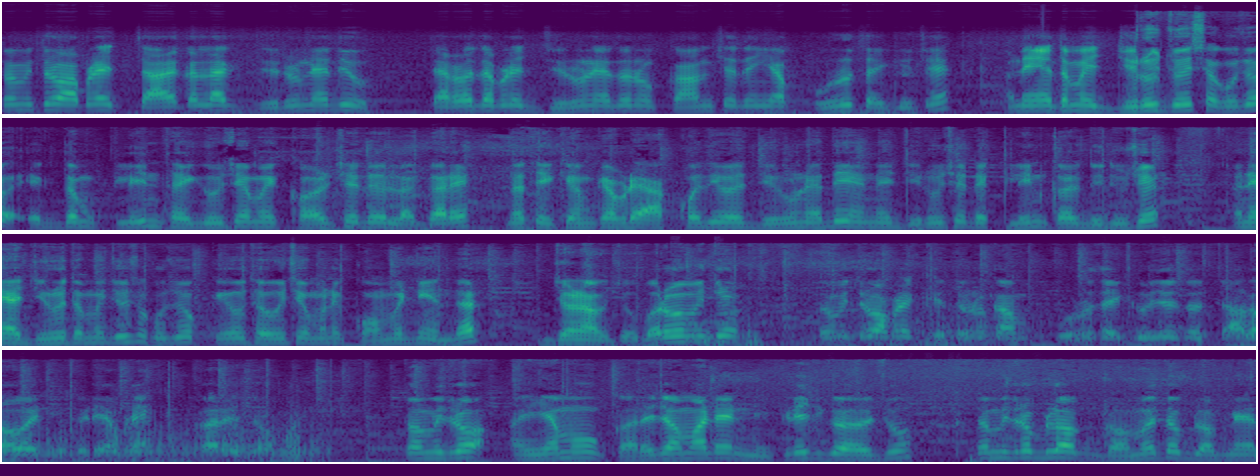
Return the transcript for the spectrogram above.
તો મિત્રો, આપણે ચાર કલાક જીરું નેદ્યું. ત્યારબાદ આપણે જીરું નેદવાનું કામ છે તે અહીંયા પૂરું થઈ ગયું છે. અને તમે જીરું જોઈ શકો છો, એકદમ ક્લીન થઈ ગયું છે. એમાં ખર્ચ છે તે લગારે નથી. કેમ કે આપણે આખો દિવસ જીરું નેદી અને જીરું છે તે ક્લીન કરી દીધું છે. અને આ જીરું તમે જોઈ શકો છો કેવું થયું છે મને કોમેન્ટની અંદર જણાવજો. બરાબર મિત્રો? તો મિત્રો, આપણે ખેતરનું કામ પૂરું થઈ ગયું છે. તો ચાલો હવે નીકળી આપણે ઘરે જવા તો મિત્રો, અહીંયા હું ઘરે જવા માટે નીકળી જ ગયો છું. તો મિત્રો, બ્લોગ ગમે તો બ્લોગને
